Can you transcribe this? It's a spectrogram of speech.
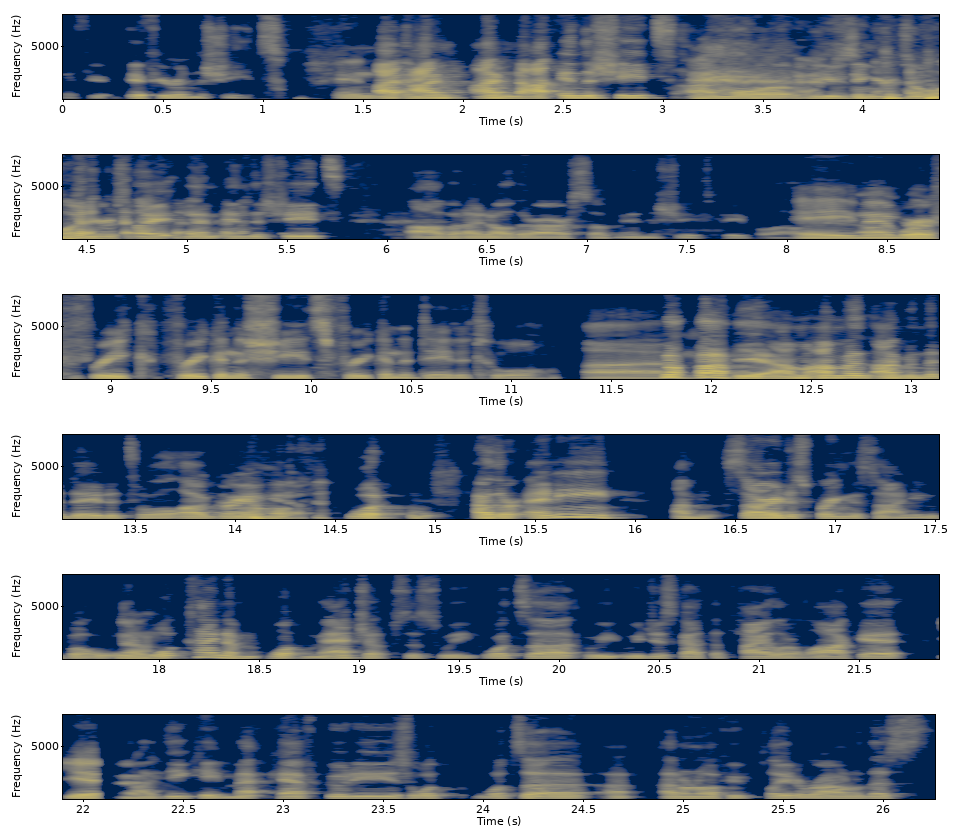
If, you're if you're in the sheets, and, I, am I'm, I'm not in the sheets. I'm more using your tool on your site than in the sheets. Uh, but I know there are some in the sheets people out hey, there. man, uh, we're a freak, freak in the sheets, freak in the data tool. Um, yeah, I'm, I'm in, I'm in the data tool. Uh, Graham, what, what are there any? I'm sorry to spring this on you, but no. what kind of what matchups this week? What's uh we, we just got the Tyler Lockett, yeah, uh, DK Metcalf goodies. What what's a uh, I don't know if you've played around with this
